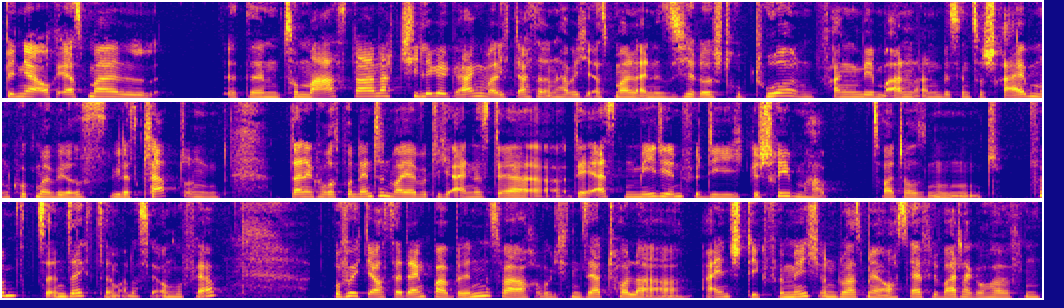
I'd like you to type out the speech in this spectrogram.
bin ja auch erstmal zum Master nach Chile gegangen, weil ich dachte, dann habe ich erstmal eine sichere Struktur und fange nebenan an ein bisschen zu schreiben und guck mal, wie das, wie das klappt. Und deine Korrespondentin war ja wirklich eines der, der ersten Medien, für die ich geschrieben habe. 2015, 16 war das ja ungefähr. Wofür ich dir auch sehr dankbar bin. Es war auch wirklich ein sehr toller Einstieg für mich und du hast mir auch sehr viel weitergeholfen,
